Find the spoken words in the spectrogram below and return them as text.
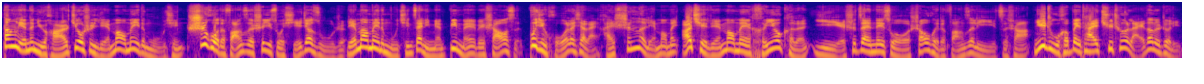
当年的女孩就是连帽妹的母亲。失火的房子是一所邪教组织，连帽妹的母亲在里面并没有被烧死，不仅活了下来，还生了连帽妹，而且连帽妹很有可能也是在那所烧毁的房子。里自杀，女主和备胎驱车来到了这里。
